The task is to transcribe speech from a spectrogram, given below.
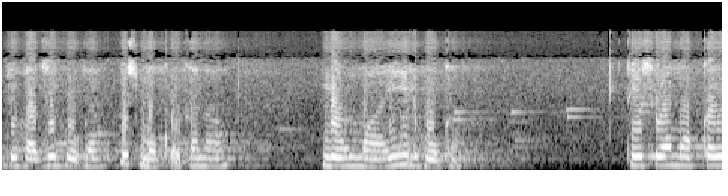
جو حاضر ہوگا، اس موکل کا نام لومائل ہوگا۔ تیسرا موکل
